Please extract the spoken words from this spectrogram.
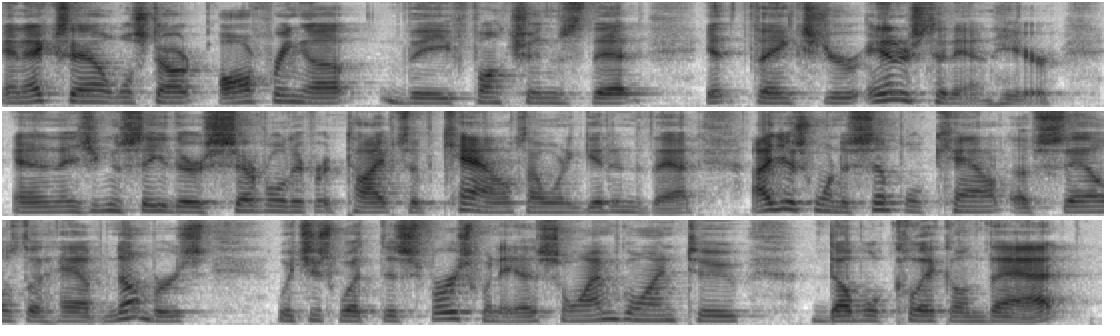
and Excel will start offering up the functions that it thinks you're interested in here. And as you can see, there's several different types of counts. I want to get into that. I just want a simple count of cells that have numbers, which is what this first one is. So I'm going to double click on that.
